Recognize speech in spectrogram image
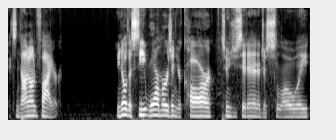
It's not on fire. You know the seat warmers in your car as soon as you sit in it just slowly.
